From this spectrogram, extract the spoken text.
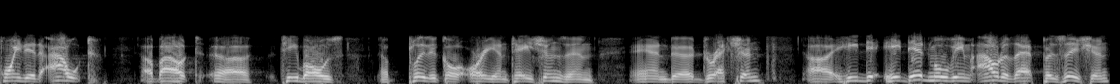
pointed out about uh, Thibault's uh, political orientations and and uh, direction. Uh, he di- he did move him out of that position,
